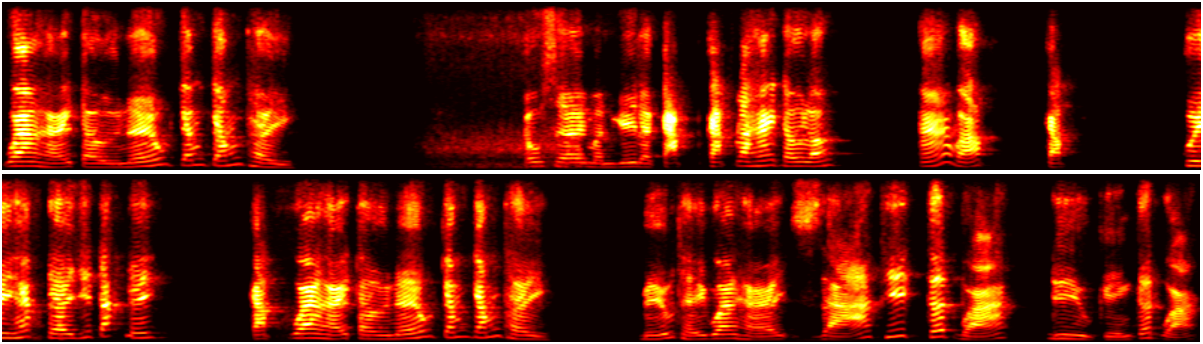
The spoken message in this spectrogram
quan hệ từ nếu chấm chấm thì. Câu c mình ghi là cặp cặp là hai từ lẫn á bạp cặp. Qht viết tắt đi. Cặp quan hệ từ nếu chấm chấm thì. Biểu thị quan hệ giả thiết kết quả, điều kiện kết quả.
